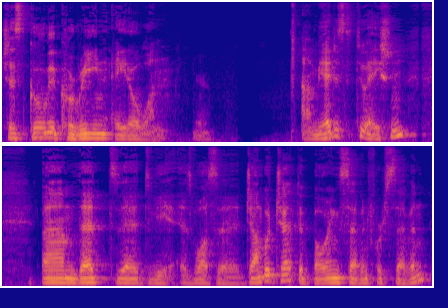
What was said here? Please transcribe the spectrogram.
just Google Korean 801. Um, we had a situation um, that that we it was a jumbo jet, the Boeing 747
